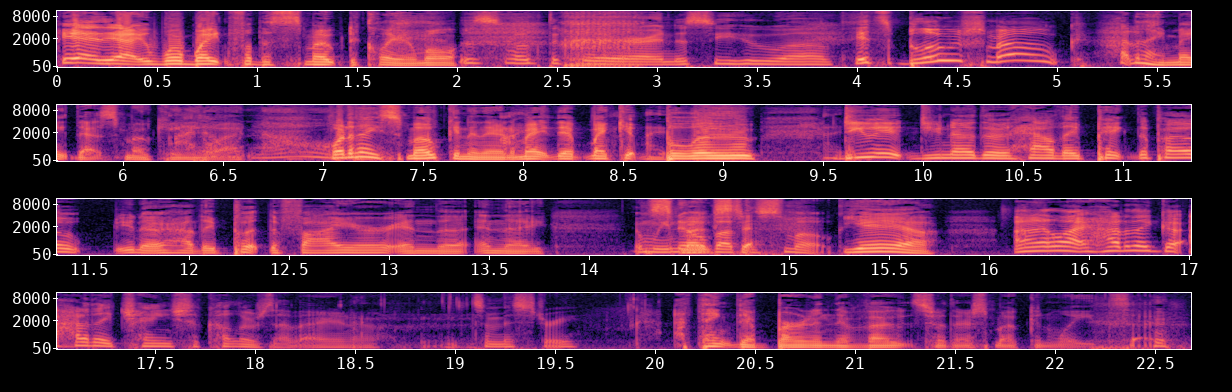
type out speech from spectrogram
yeah, yeah. We're waiting for the smoke to clear. Well, The smoke to clear and to see who. Uh, it's blue smoke. How do they make that smoke anyway? don't know. What are they smoking in there to make that make it blue? do you do you know the how they pick the pope? You know how they put the fire and the and they and we know about the smoke. Yeah, I like how do they go? How do they change the colors of it? You know, It's a mystery. I think they're burning their votes or they're smoking weed. So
